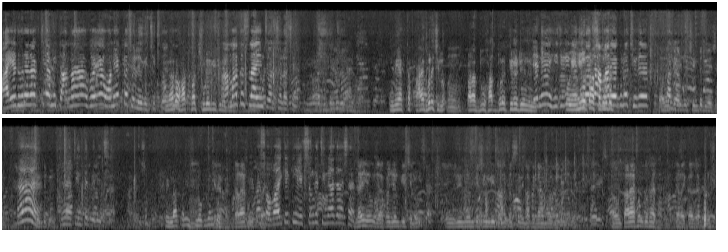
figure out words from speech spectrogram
পায়ে ধরে রাখছি আমি টানা হয়ে অনেকটা চলে গেছি। তো এনারও হাত ফাত ছুড়ে গিয়েছিল। আমার তো স্লাইন চলছিল স্যার। উনি একটা পায়ে ধরেছিল তারা দু হাত ধরে টেনে টেনে নিয়ে ট্রেনে হিজড়ি নিয়ে আমার এগুলো ছিঁড়ে আপনি চিনতে পেরেছেন? হ্যাঁ হ্যাঁ চিনতে পেরেছি। এলাকারই লোকজন তারা এখন সবাইকে কি একসঙ্গে চিনা যায় স্যার? যাই হোক যা কজন কি ছিল দু তিনজনকে চিনলি তাদের কাছ থেকে বাকি নামগুলো বেরিয়ে যাবে। এবং তারা এখন কোথায় থাকে? যারা এই কাজটা করেছে।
